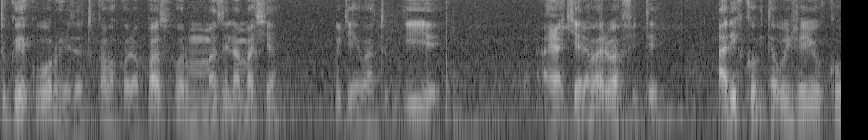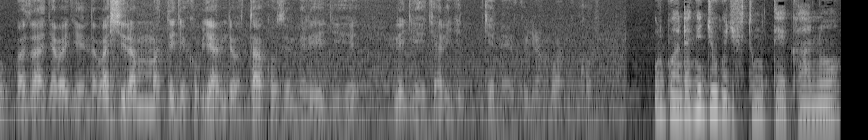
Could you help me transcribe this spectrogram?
dukwiye kuborohereza tukabakorera pasiporo mu mazina mashya mu gihe batubwiye aya kera bari bafite ariko bitabujije yuko bazajya bagenda bashyira mu mategeko bya bindi batakoze mbere y'igihe n'igihe cyari gikenewe kugira ngo babikore. U rwanda nk'igihugu gifite umutekano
